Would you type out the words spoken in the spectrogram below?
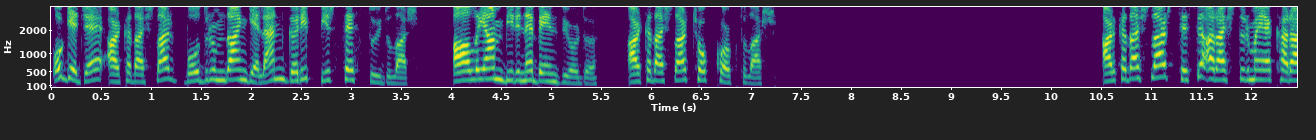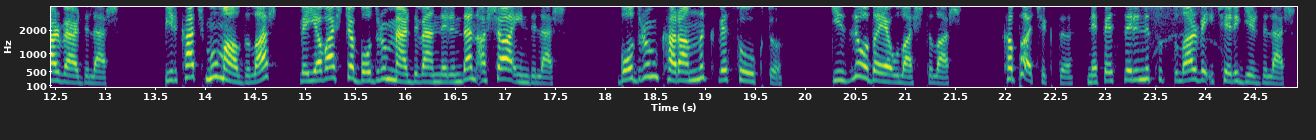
O gece arkadaşlar Bodrum'dan gelen garip bir ses duydular. Ağlayan birine benziyordu. Arkadaşlar çok korktular. Arkadaşlar sesi araştırmaya karar verdiler. Birkaç mum aldılar ve yavaşça Bodrum merdivenlerinden aşağı indiler. Bodrum karanlık ve soğuktu. Gizli odaya ulaştılar. Kapı açıktı. Nefeslerini tuttular ve içeri girdiler.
